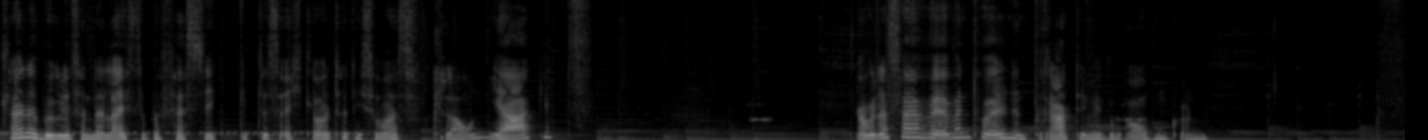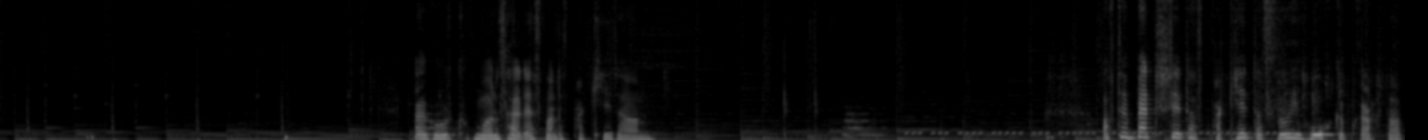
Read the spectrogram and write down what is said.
Kleiderbügel ist an der Leiste befestigt. Gibt es echt Leute, die sowas klauen? Ja, gibt's. Aber das wäre eventuell ein Draht, den wir gebrauchen können. Na gut, gucken wir uns halt erstmal das Paket an. Auf dem Bett steht das Paket, das Louis hochgebracht hat.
